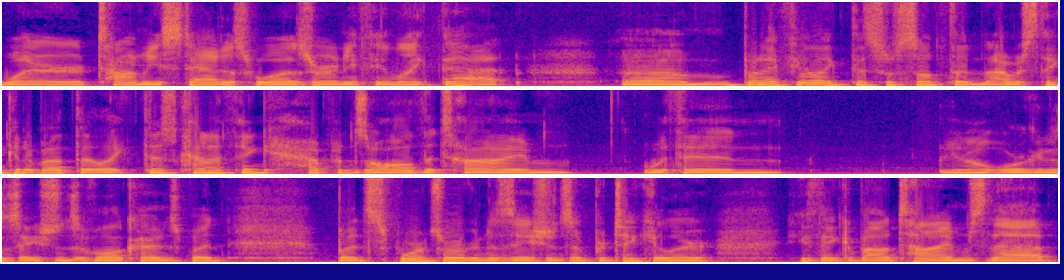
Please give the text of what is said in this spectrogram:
where Tommy's status was or anything like that. Um, but I feel like this was something I was thinking about that like this kind of thing happens all the time within you know organizations of all kinds but but sports organizations in particular you think about times that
